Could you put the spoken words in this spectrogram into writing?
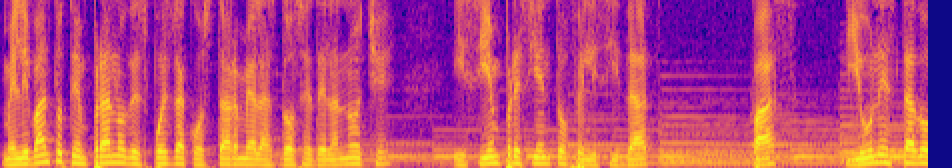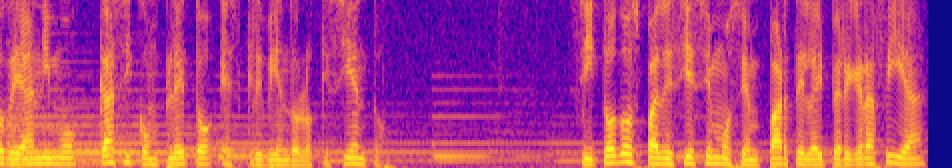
Me levanto temprano después de acostarme a las 12 de la noche y siempre siento felicidad, paz y un estado de ánimo casi completo escribiendo lo que siento. Si todos padeciésemos en parte la hipergrafía,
